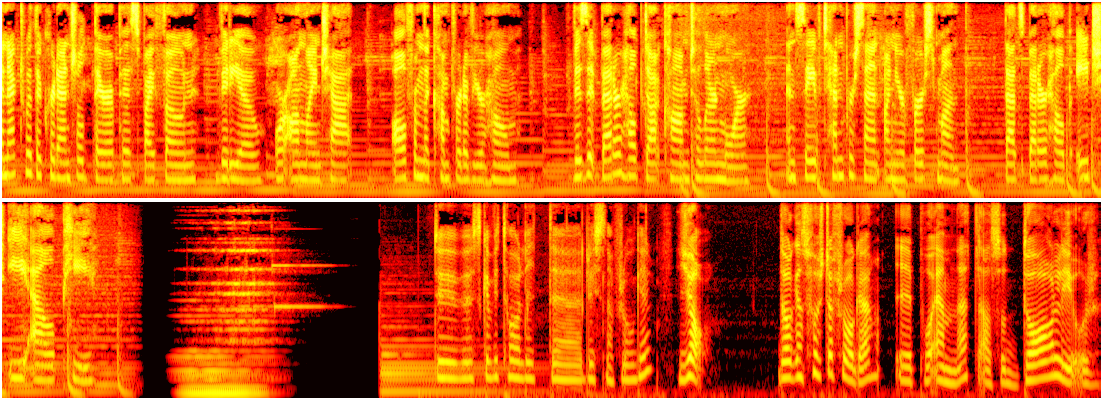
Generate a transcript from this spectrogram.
Connect with a credentialed therapist by phone, video, or online chat, all from the comfort of your home. Visit betterhelp.com to learn more and save 10% on your first month. That's BetterHelp H E L P. Du, ska vi ta lite lyssnarfrågor? Ja. Dagens första fråga är på ämnet, alltså dahlior,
